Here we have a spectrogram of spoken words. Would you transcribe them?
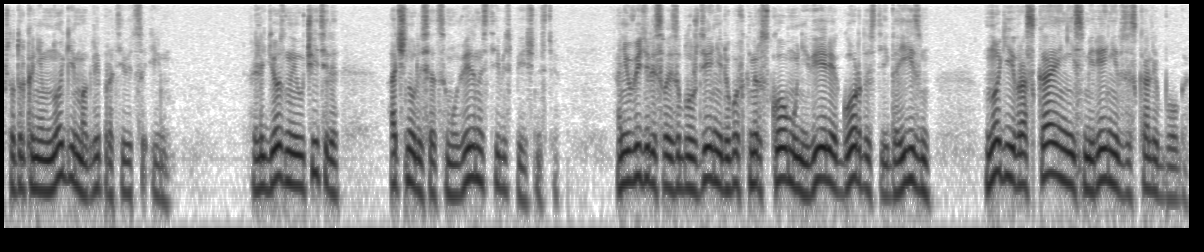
что только немногие могли противиться им. Религиозные учители очнулись от самоуверенности и беспечности. Они увидели свои заблуждения, любовь к мирскому, неверие, гордость, эгоизм. Многие в раскаянии и смирении взыскали Бога.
